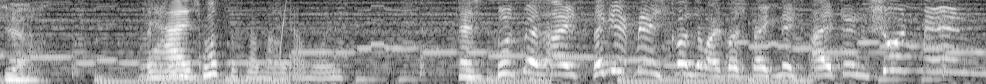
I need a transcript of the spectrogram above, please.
Tja. Ja, ich muss das nochmal wiederholen. Es tut mir leid. Vergib mir, ich konnte mein Versprechen nicht halten. Shunmin.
